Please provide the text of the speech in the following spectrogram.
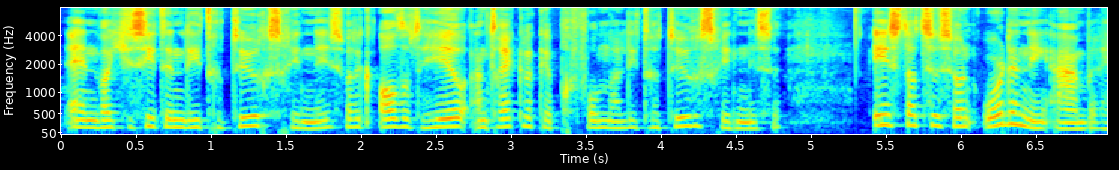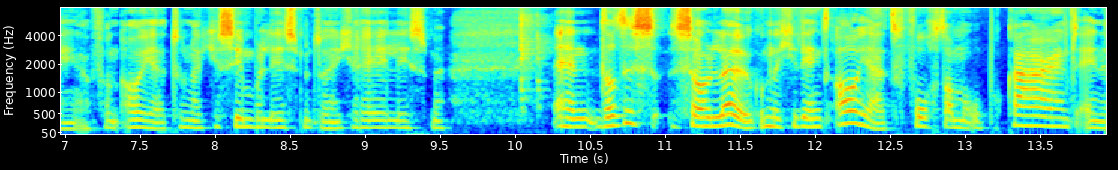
En wat je ziet in de literatuurgeschiedenis, wat ik altijd heel aantrekkelijk heb gevonden aan literatuurgeschiedenissen, is dat ze zo'n ordening aanbrengen. Van, oh ja, toen had je symbolisme, toen had je realisme. En dat is zo leuk, omdat je denkt, oh ja, het volgt allemaal op elkaar. En het ene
